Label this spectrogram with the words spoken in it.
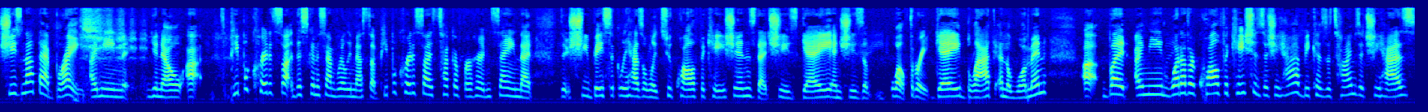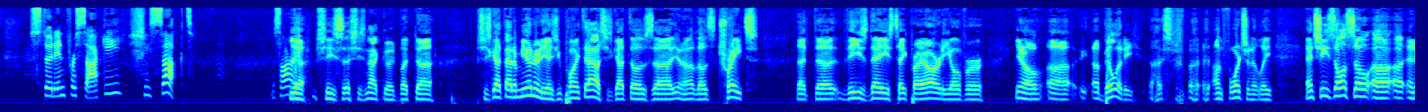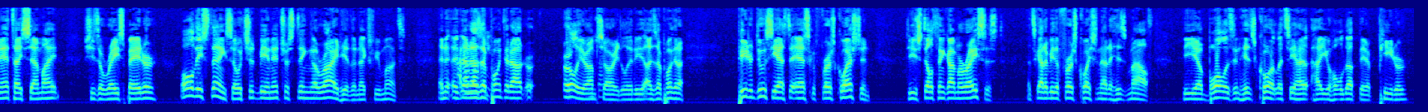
she's not that bright. I mean, you know, uh, people criticize this is going to sound really messed up. People criticize Tucker for him saying that, that she basically has only two qualifications that she's gay and she's a well three gay black and a woman. Uh, but i mean what other qualifications does she have? Because the times that she has stood in for Psaki she sucked. I'm sorry. Yeah she's uh, she's not good but uh, she's got that immunity, as you point out. She's got those, uh, you know, those traits that uh, these days take priority over, you know, uh, ability, unfortunately. And she's also uh, uh, an anti-Semite. She's a race baiter. All these things. So it should be an interesting uh, ride here the next few months. And, and, and as I pointed out earlier, I'm sorry, Lidia, as I pointed out, Peter Doocy has to ask a first question. Do you still think I'm a racist? That's got to be the first question out of his mouth. The uh, ball is in his court. Let's see how, how you hold up there, Peter.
